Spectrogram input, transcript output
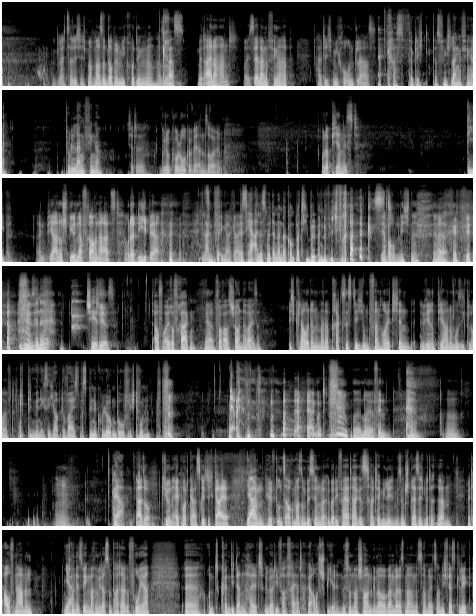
Und gleichzeitig, ich mach mal so ein Doppelmikro-Ding, ne? Also Krass, Mit einer Hand, weil ich sehr lange Finger hab, halte ich Mikro und Glas. krass, wirklich, das ist wirklich lange Finger. Du Langfinger. Ich hätte Gynäkologe werden sollen. Oder Pianist. Dieb. Ein Piano spielender Frauenarzt. Oder Dieb, ja. Langfinger, geil. Bisher alles miteinander kompatibel, wenn du mich fragst. Ja, warum nicht, ne? Ja. In diesem Sinne, cheers. Cheers. Auf eure Fragen, Ja. vorausschauenderweise. Ich klaue dann in meiner Praxis die Jungfernhäutchen, während Pianomusik läuft. Ich bin mir nicht sicher, ob du weißt, was Gynäkologen beruflich tun. Ja, ja gut. Mal neu erfinden. Mm. Mm. Ja, also QA-Podcast, richtig geil. Ja. Ähm, hilft uns auch immer so ein bisschen, weil über die Feiertage ist es halt terminlich ein bisschen stressig mit, ähm, mit Aufnahmen. Ja. Und deswegen machen wir das ein paar Tage vorher äh, und können die dann halt über die Feiertage ausspielen. Müssen wir mal schauen, genau wann wir das machen. Das haben wir jetzt noch nicht festgelegt.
